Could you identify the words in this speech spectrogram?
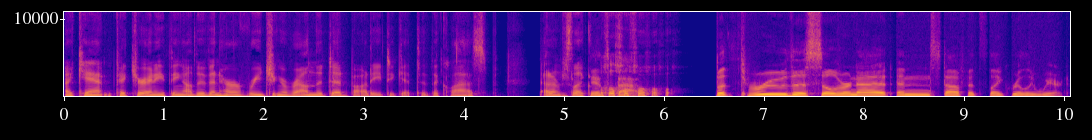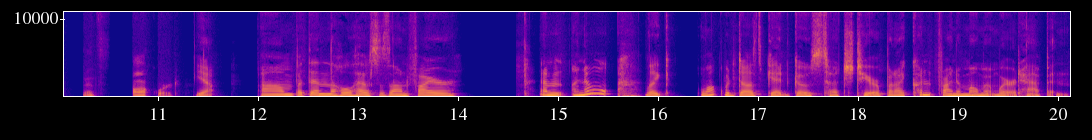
I can't picture anything other than her reaching around the dead body to get to the clasp, and I'm just like, It's oh, but through the silver net and stuff it's like really weird it's awkward yeah Um, but then the whole house is on fire. And I know, like, Lockwood does get ghost touched here, but I couldn't find a moment where it happened.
